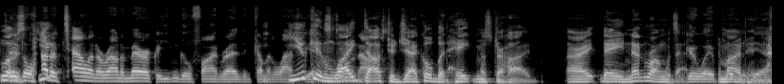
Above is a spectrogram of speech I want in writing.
Look, there's a lot you- of talent around America you can go find rather than coming to Lafayette. you can like ours. Dr. Jekyll but hate Mr. Hyde. All right, there ain't nothing wrong with That's that. a good way of in my it. opinion. Yeah,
